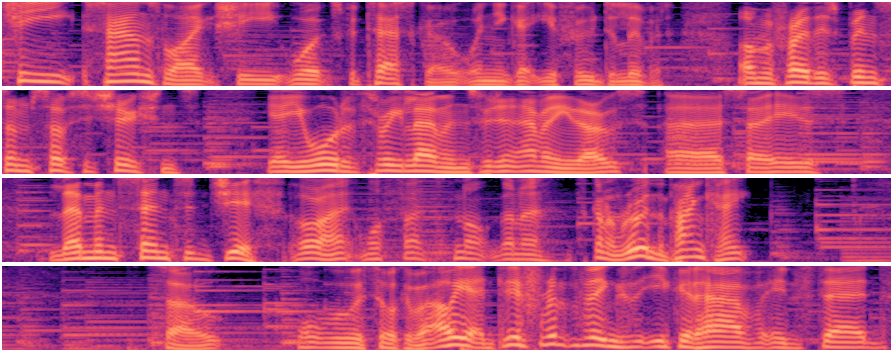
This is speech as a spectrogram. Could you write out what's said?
She sounds like she works for Tesco when you get your food delivered. I'm afraid there's been some substitutions. Yeah, you ordered three lemons. We didn't have any of those. Uh, so here's lemon scented Jif. All right. Well, that's not gonna. It's gonna ruin the pancake. So, what were we talking about? Oh yeah, different things that you could have instead.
